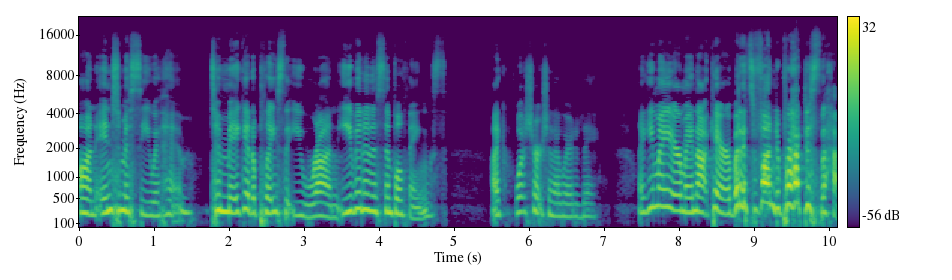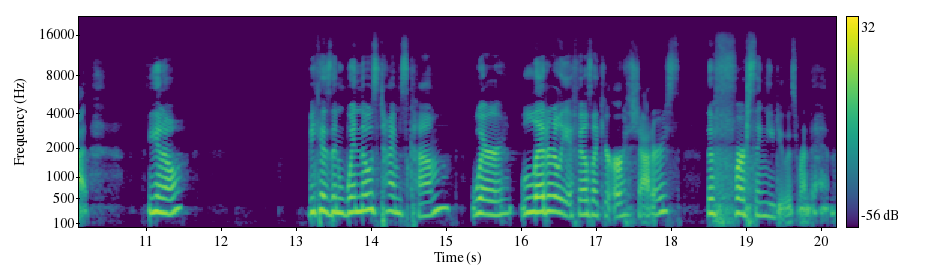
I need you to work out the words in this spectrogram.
on intimacy with Him, to make it a place that you run, even in the simple things. Like, what shirt should I wear today? Like, you may or may not care, but it's fun to practice that, you know? Because then when those times come where literally it feels like your earth shatters, the first thing you do is run to Him.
